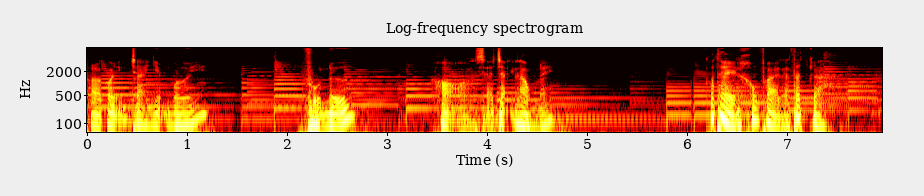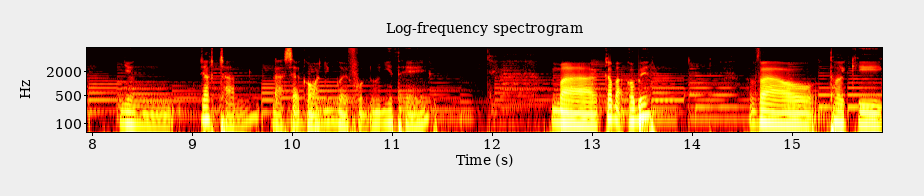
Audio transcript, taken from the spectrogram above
hoặc là có những trải nghiệm mới, Phụ nữ, Họ sẽ chạy lòng đấy. Có thể không phải là tất cả, Nhưng chắc chắn là sẽ có những người phụ nữ như thế. Mà các bạn có biết, Vào thời kỳ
